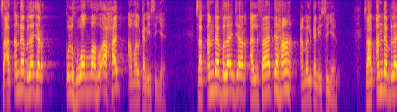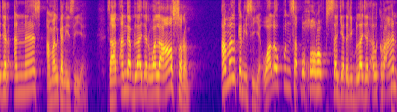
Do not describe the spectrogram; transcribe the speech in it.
Saat Anda belajar Qul huwallahu ahad, amalkan isinya. Saat Anda belajar Al-Fatihah, amalkan isinya. Saat Anda belajar An-Nas, amalkan isinya. Saat Anda belajar Wal Asr, amalkan isinya. Walaupun satu huruf saja dari belajar Al-Quran,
